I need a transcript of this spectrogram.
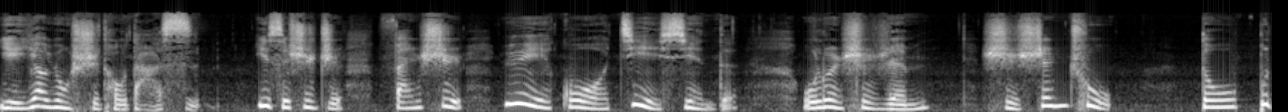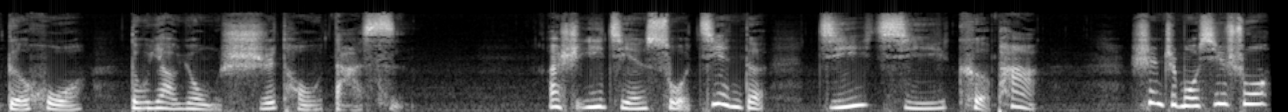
也要用石头打死。意思是指，凡是越过界限的，无论是人。是牲畜都不得活，都要用石头打死。二十一节所见的极其可怕，甚至摩西说：“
